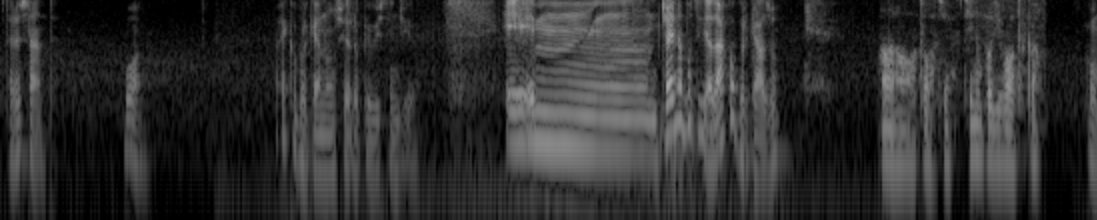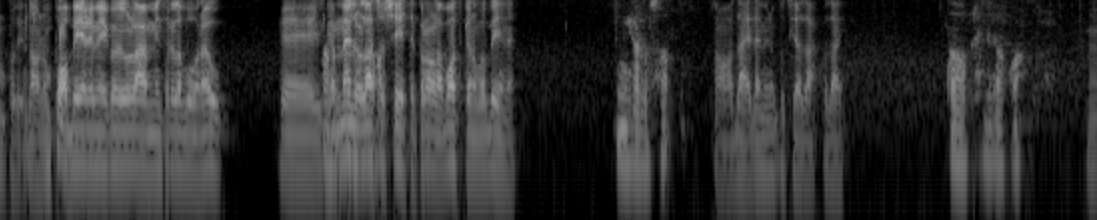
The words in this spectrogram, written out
interessante. Buono. Ecco perché non si era più visto in giro. Ehm, c'hai una bottiglia d'acqua per caso? Ah no, Toti, tieni un po' di vodka. Come un po' di- No, non può bere me quello là mentre lavora, oh. Che il Ah, cammello lo là so. c'ha sete, però la vodka non va bene. Mica lo so. No, dai, dammi una bottiglia d'acqua, dai. Stavo a prendere qua. Mm.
